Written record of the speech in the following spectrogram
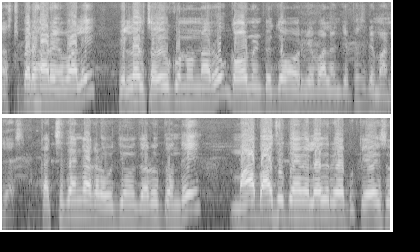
నష్టపరిహారం ఇవ్వాలి. పిల్లలు చదువుకుని ఉన్నారు గవర్నమెంట్ ఉద్యోగం వారికి ఇవ్వాలని చెప్పేసి డిమాండ్ చేస్తాం ఖచ్చితంగా అక్కడ ఉద్యోగం జరుగుతుంది. మా బాధ్యత ఏమీ లేదు. రేపు కేసు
